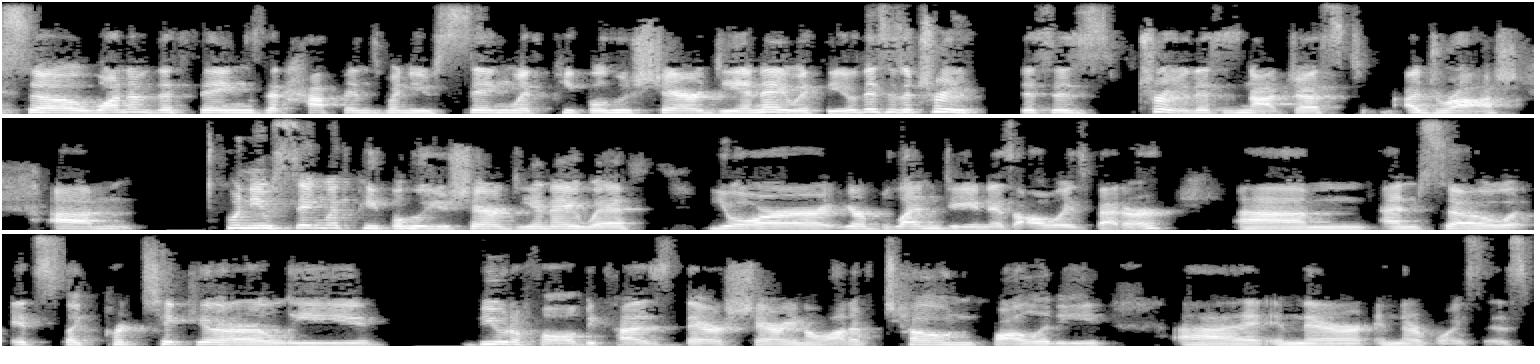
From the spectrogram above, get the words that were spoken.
so one of the things that happens when you sing with people who share DNA with you, this is a truth. This is true. This is not just a drosh. Um, when you sing with people who you share DNA with, your your blending is always better. Um, and so it's like particularly beautiful because they're sharing a lot of tone quality uh, in their in their voices.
